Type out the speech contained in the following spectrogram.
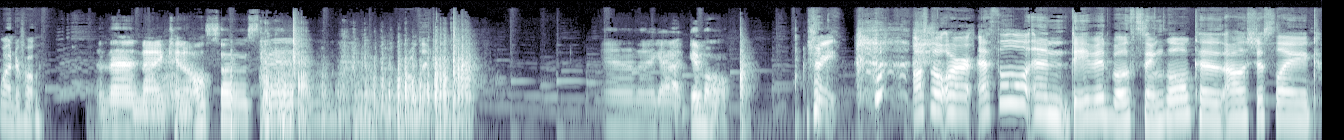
Wonderful. And then I can also spin. And I got Gimel. Great. Also, are Ethel and David both single? Because I was just like,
